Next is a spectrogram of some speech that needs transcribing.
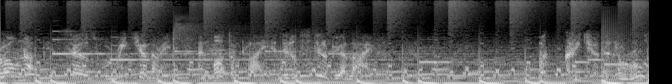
Blown up, its cells will regenerate and multiply, and it'll still be alive. A creature that'll rule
